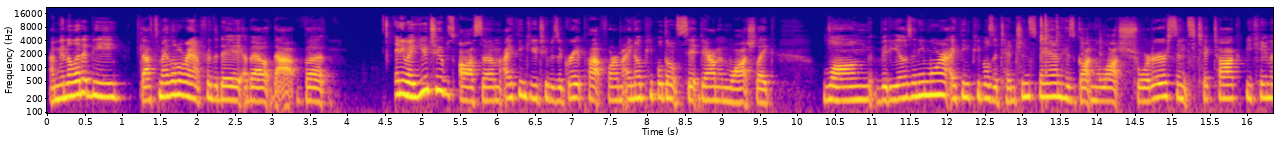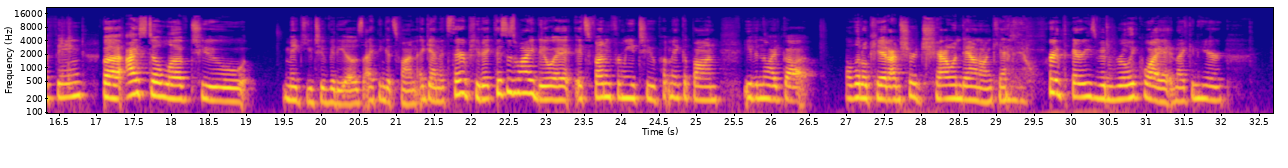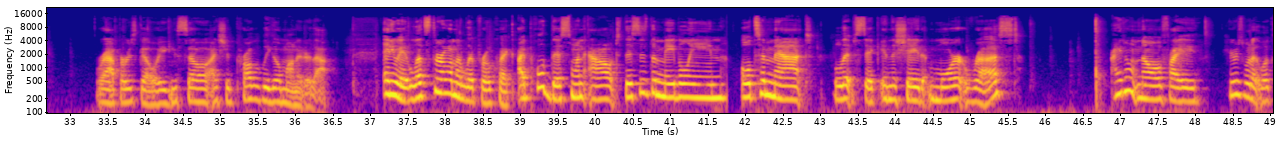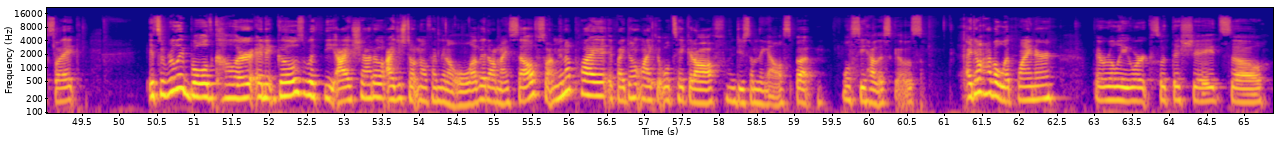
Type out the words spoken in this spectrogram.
I'm going to let it be. That's my little rant for the day about that. But anyway, YouTube's awesome. I think YouTube is a great platform. I know people don't sit down and watch like long videos anymore. I think people's attention span has gotten a lot shorter since TikTok became a thing. But I still love to make YouTube videos. I think it's fun. Again, it's therapeutic. This is why I do it. It's fun for me to put makeup on, even though I've got a little kid, I'm sure chowing down on candy over there. He's been really quiet and I can hear wrappers going. So I should probably go monitor that. Anyway, let's throw on a lip real quick. I pulled this one out. This is the Maybelline Ultimatte lipstick in the shade More Rust. I don't know if I Here's what it looks like. It's a really bold color and it goes with the eyeshadow. I just don't know if I'm gonna love it on myself. So I'm gonna apply it. If I don't like it, we'll take it off and do something else, but we'll see how this goes. I don't have a lip liner that really works with this shade, so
